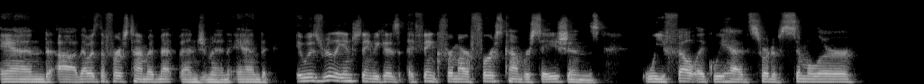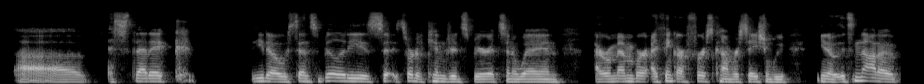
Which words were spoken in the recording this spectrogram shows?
And uh, that was the first time I'd met Benjamin and it was really interesting because I think from our first conversations we felt like we had sort of similar uh, aesthetic you know sensibilities sort of kindred spirits in a way and i remember i think our first conversation we you know it's not a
